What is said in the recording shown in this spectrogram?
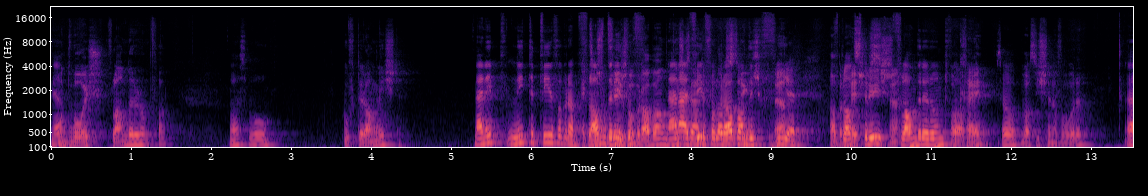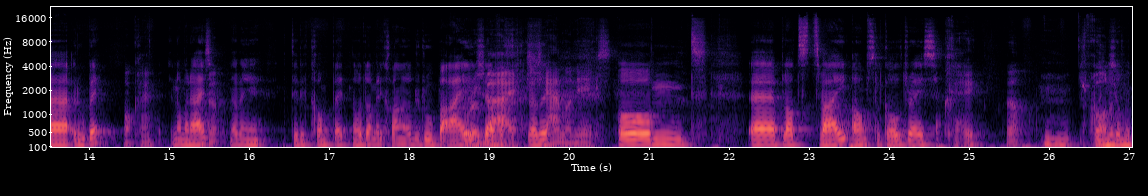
Ja. Und wo ist die Flanderer Rundfahrt? Was, wo? Auf der Rangliste. Nein, nicht, nicht der Pfeil von Brabant. Ist Flandern ist von auf, Brabant, Nein, nein, gesagt, von Brabant ist auf 4. Ja. Auf Platz hast du 3 es- ist ja. Flandern Rundfahrt. Okay. So, Was ist denn vorher? äh, Roubaix, Okay. Nummer 1. Ja. Da bin ich natürlich komplett Nordamerikaner. Oder Roubaix ist Roubaix. einfach... Oder? Noch nix. Und äh, Platz 2 Amstel Gold Race. Okay. Ja. Mhm. Ich Spannend. schon mal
